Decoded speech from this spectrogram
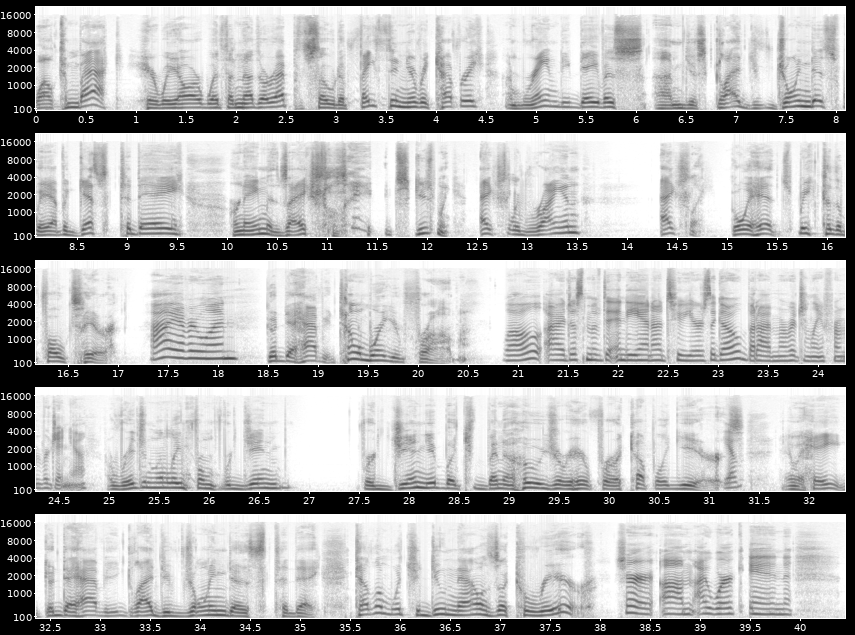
Welcome back. Here we are with another episode of Faith in Your Recovery. I'm Randy Davis. I'm just glad you've joined us. We have a guest today. Her name is Ashley, excuse me, Ashley Ryan. Ashley, go ahead, speak to the folks here. Hi, everyone. Good to have you. Tell them where you're from. Well, I just moved to Indiana two years ago, but I'm originally from Virginia. Originally from Virginia, Virginia, but you've been a Hoosier here for a couple of years. Yep. Anyway, hey, good to have you. Glad you've joined us today. Tell them what you do now as a career. Sure. Um, I work in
